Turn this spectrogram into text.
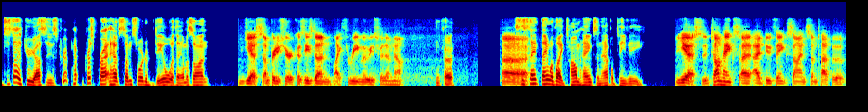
Just out of curiosity, does Chris, Pratt have some sort of deal with Amazon? Yes, I'm pretty sure because he's done like three movies for them now. Okay. it's the Uh, same thing with like Tom Hanks and Apple TV. yes, Tom Hanks, I, I do think signed some type of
